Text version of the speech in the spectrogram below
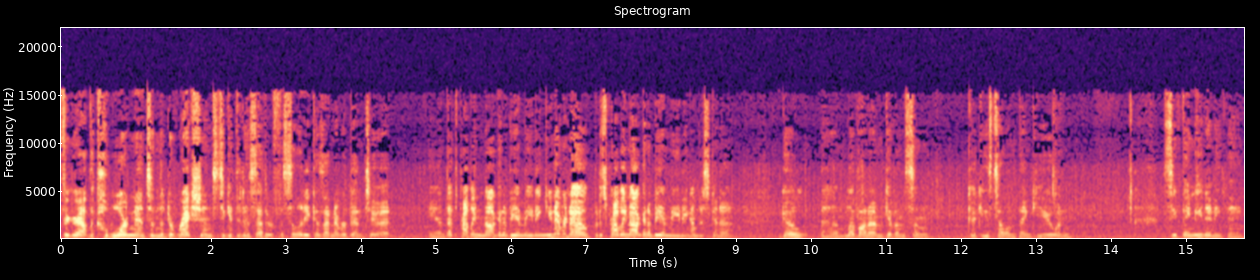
figure out the coordinates and the directions to get to this other facility because I've never been to it. And that's probably not to be a meeting. You never know, but it's probably not to be a meeting. I'm just to go um, love on them, give them some cookies, tell them thank you, and see if they need anything.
